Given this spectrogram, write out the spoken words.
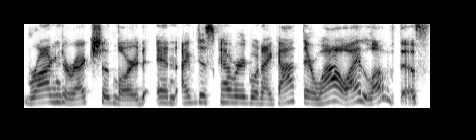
wrong direction, Lord. And I've discovered when I got there, wow, I love this.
